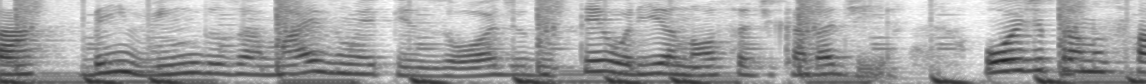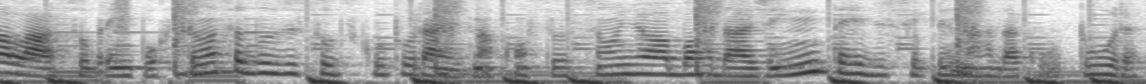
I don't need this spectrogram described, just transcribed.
Olá, bem-vindos a mais um episódio do Teoria Nossa de Cada Dia. Hoje, para nos falar sobre a importância dos estudos culturais na construção de uma abordagem interdisciplinar da cultura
